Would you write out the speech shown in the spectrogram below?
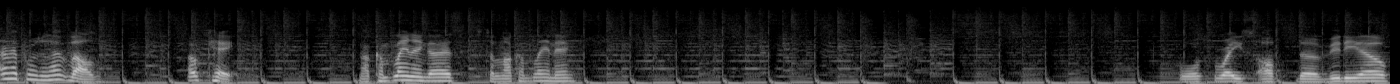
And a prototype valve. Okay. Not complaining guys, still not complaining. Fourth race of the video.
